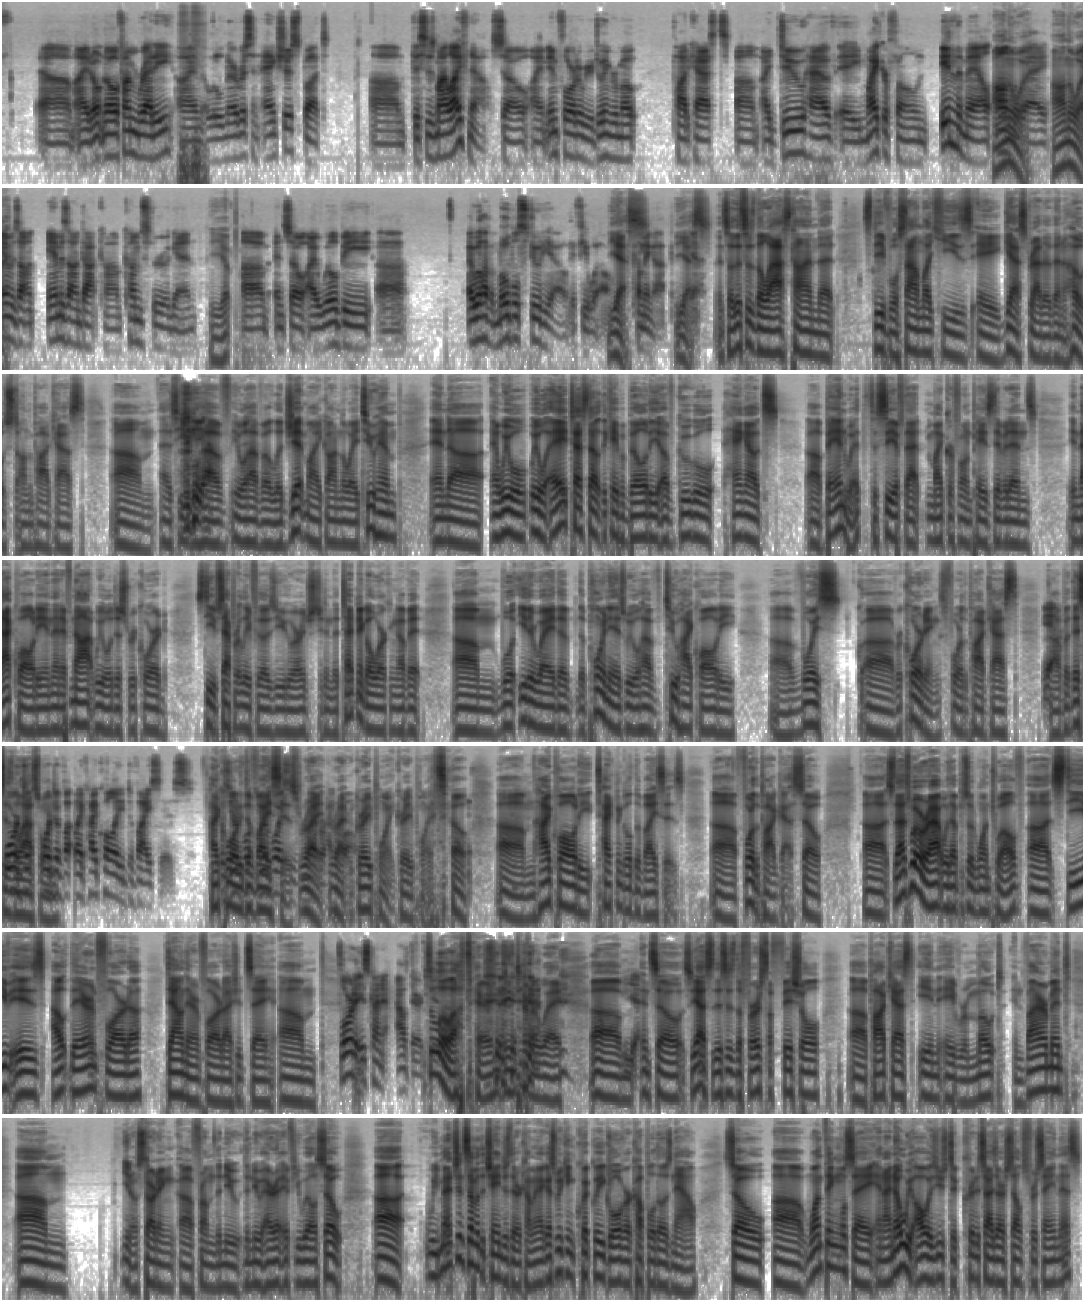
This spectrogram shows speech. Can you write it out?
Um, I don't know if I'm ready. I'm a little nervous and anxious, but um, this is my life now. So I am in Florida. We are doing remote podcasts. Um, I do have a microphone in the mail on, on, the way. On the way. Amazon Amazon.com comes through again, Yep. um, and so I will be uh, I will have a mobile studio, if you will. Yes. coming up. Yes. And so this is the last time that Steve will sound like he's a guest rather than a host on the podcast. Um, as he will Yeah. have he will have a legit mic on the way to him. And uh, and we will we will a test out the capability of Google Hangouts uh, bandwidth to see if that microphone pays dividends in that quality, and then if not, we will just record Steve separately for those of you who are interested in the technical working of it. Um, well, either way, the the point is we will have two high quality uh, voice uh, recordings for the podcast. Yeah, Uh, but this is or the de- last or one. devi- like high quality devices. High quality vo- devices, right? Right. quality. Great point. Great point. So, um, high quality technical devices uh, for the podcast. So. Uh, so that's where we're at with episode 112. Uh, Steve is out there in Florida, down there in Florida, I should say. Um, Florida is kind of out there. it's a little out there in, a different way. Um, Yeah. And so, so yeah, so this is the first official uh, podcast in a remote environment. Um, you know, starting uh, from the new the new era, if you will. So, uh, we mentioned some of the changes that are coming. I guess we can quickly go over a couple of those now. So, uh, one thing we'll say, and I know we always used to criticize ourselves for saying this,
